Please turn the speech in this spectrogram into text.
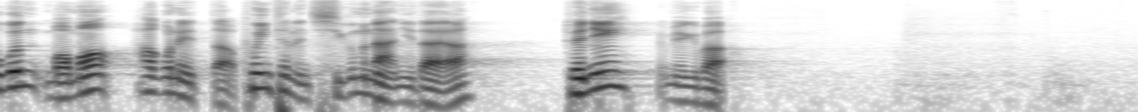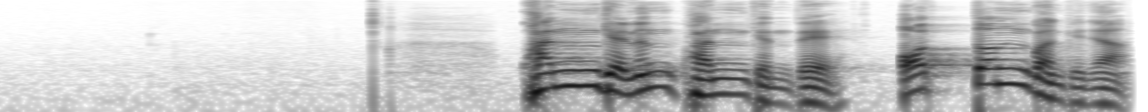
혹은 뭐뭐 하곤 했다. 포인트는 지금은 아니다야. 되니? 그럼 여기 봐. 관계는 관계인데 어떤 관계냐?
